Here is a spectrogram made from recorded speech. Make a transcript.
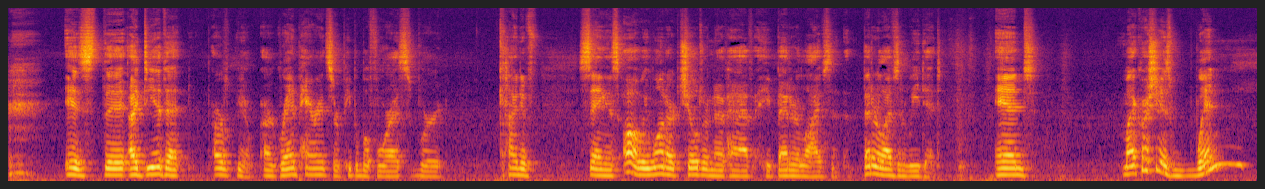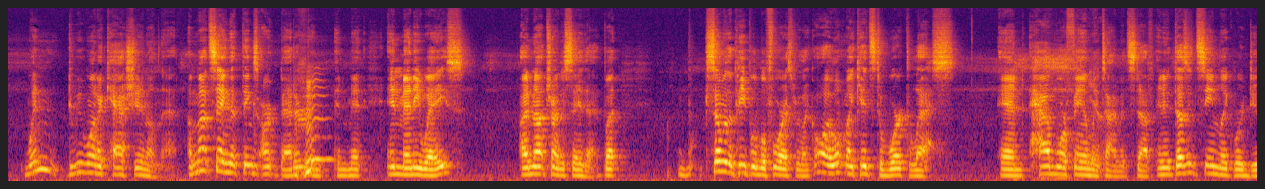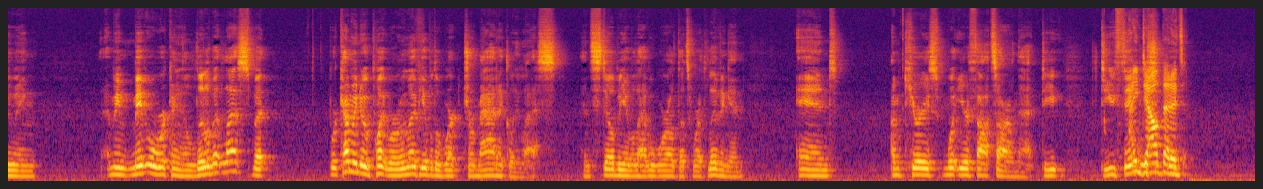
is the idea that our you know our grandparents or people before us were kind of saying this oh we want our children to have a better lives than, better lives than we did and my question is when when do we want to cash in on that i'm not saying that things aren't better Mm-hmm. in, in, in many ways i'm not trying to say that but some of the people before us were like, "Oh, I want my kids to work less and have more family Yeah. time and stuff." And it doesn't seem like we're doing. I mean, maybe we're working a little bit less, but we're coming to a point where we might be able to work dramatically less and still be able to have a world that's worth living in. And I'm curious what your thoughts are on that. Do you do you think I doubt that be- it's.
